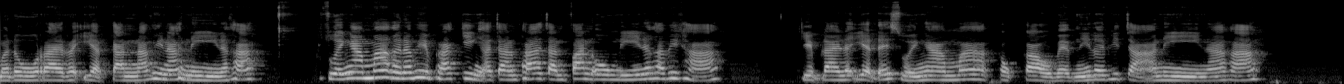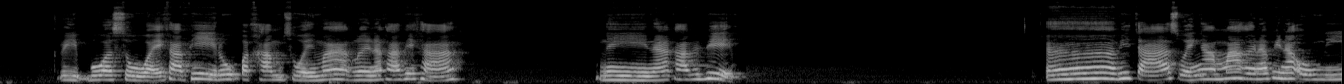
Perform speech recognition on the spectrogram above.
มาดูรายละเอียดกันนะพี่นะนี่นะคะ สวยงามมากเลยนะพี่พระกิ่งอาจารย์พระอาจารย์ฟั่นองค์นี้นะคะพี่ขาเก็บรายละเอียดได้สวยงามมากเก่าๆแบบนี้เลยพี่จ๋านี่นะคะกลีบบัวสวยค่ะ พี่ลูกประคำสวยมากเลยนะคะ พี่ขานี่นะคะพี่พี่อ่าพี่จ๋าสวยงามมากเลยนะพี่นะองค์นี้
